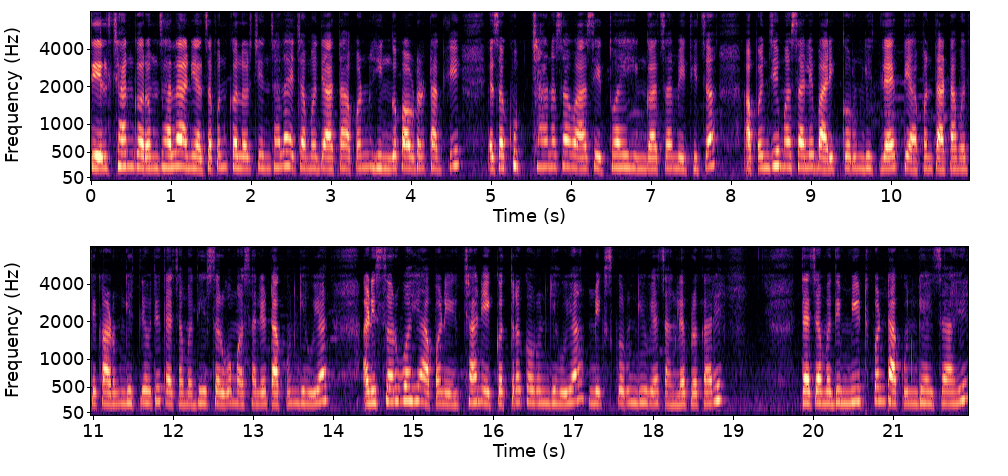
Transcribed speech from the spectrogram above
तेल छान गरम झालं आणि याचा पण कलर चेंज झाला. याच्यामध्ये आता आपण हिंग पावडर टाकली. याचा खूप छान असा वास येतो आहे हिंगाचा मेथीचा. आपण जे मसाले बारीक करून घेतले आहेत ते आपण ताटामध्ये काढून घेतले होते. त्याच्यामध्ये हे सर्व मसाले टाकून घेऊयात. आणि सर्व हे आपण एक छान एकत्र करून घेऊया. मिक्स करून घेऊया चांगल्या प्रकारे. त्याच्यामध्ये मीठ पण टाकून घ्यायचं आहे.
